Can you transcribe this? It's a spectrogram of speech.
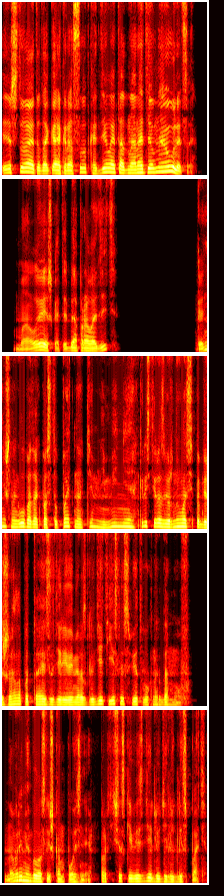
«И что это такая красотка делает одна на темной улице?» «Малышка, тебя проводить?» Конечно, глупо так поступать, но тем не менее Кристи развернулась и побежала, пытаясь за деревьями разглядеть, есть ли свет в окнах домов. Но время было слишком позднее. Практически везде люди легли спать.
